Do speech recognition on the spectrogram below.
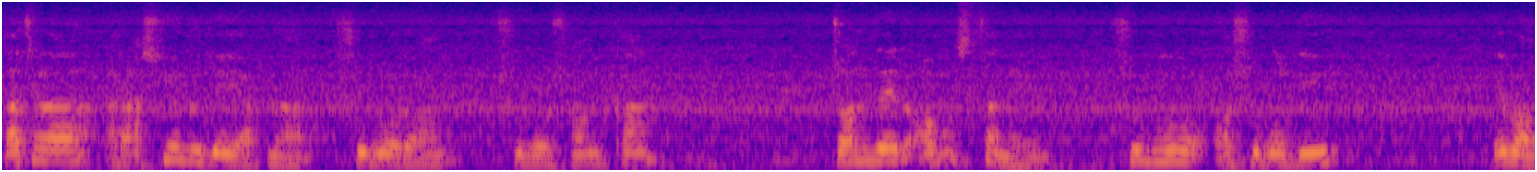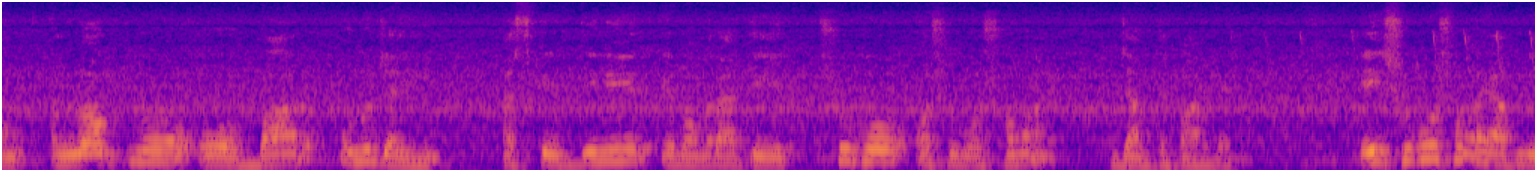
তাছাড়া রাশি অনুযায়ী আপনার শুভ রং, শুভ সংখ্যা চন্দ্রের অবস্থানে শুভ, অশুভ দিক এবং লগ্ন ও বার অনুযায়ী আজকের দিনের এবং রাতের শুভ, অশুভ সময় জানতে পারবেন। এই শুভ সময় আপনি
